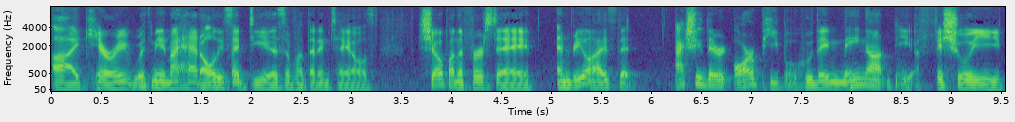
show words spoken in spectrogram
I carry with me in my head all these ideas of what that entails. Show up on the first day and realize that actually there are people who they may not be officially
